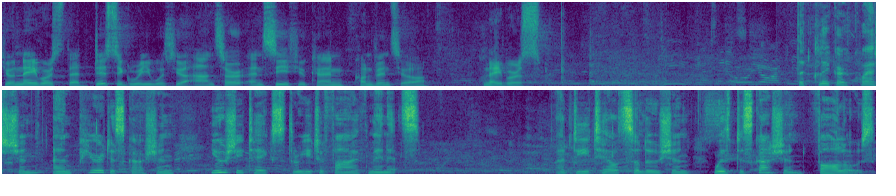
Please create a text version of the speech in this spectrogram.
your neighbors that disagree with your answer and see if you can convince your neighbors. The clicker question and peer discussion usually takes three to five minutes. A detailed solution with discussion follows.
